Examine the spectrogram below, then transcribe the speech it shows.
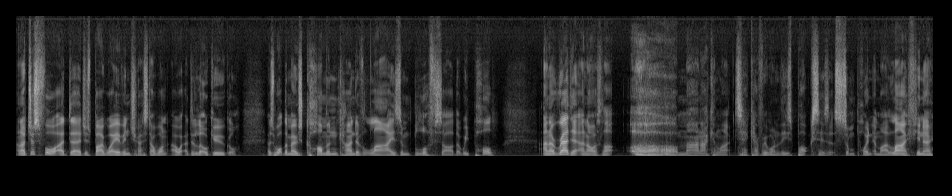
And I just thought I'd, uh, just by way of interest, I, want, I did a little Google as what the most common kind of lies and bluffs are that we pull. And I read it and I was like, oh man, I can like tick every one of these boxes at some point in my life, you know?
